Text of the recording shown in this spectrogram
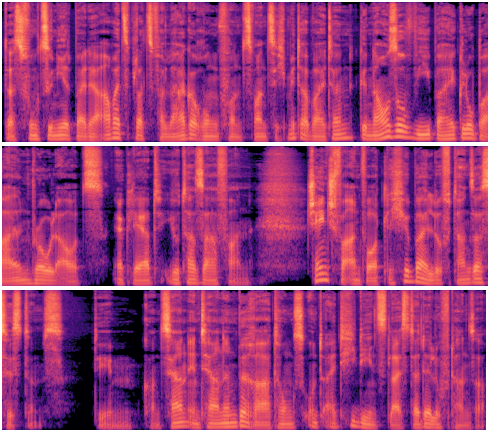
Das funktioniert bei der Arbeitsplatzverlagerung von 20 Mitarbeitern genauso wie bei globalen Rollouts, erklärt Jutta Safan, Change-Verantwortliche bei Lufthansa Systems, dem konzerninternen Beratungs- und IT-Dienstleister der Lufthansa.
